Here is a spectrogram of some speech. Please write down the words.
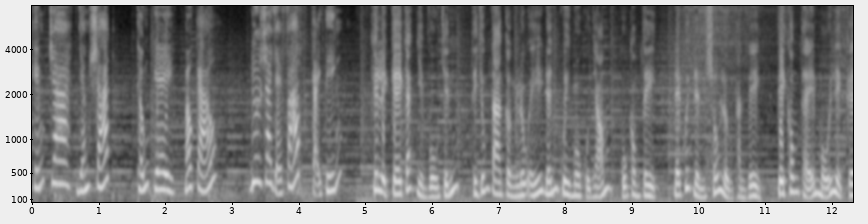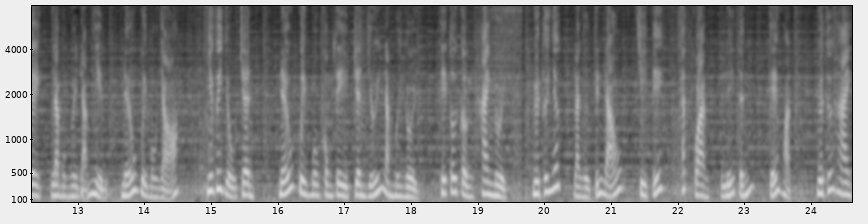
kiểm tra, giám sát, thống kê, báo cáo, đưa ra giải pháp, cải tiến. Khi liệt kê các nhiệm vụ chính thì chúng ta cần lưu ý đến quy mô của nhóm, của công ty để quyết định số lượng thành viên vì không thể mỗi liệt kê là một người đảm nhiệm nếu quy mô nhỏ. Như ví dụ trên, nếu quy mô công ty trên dưới 50 người thì tôi cần hai người. Người thứ nhất là người kín đáo, chi tiết, khách quan, lý tính, kế hoạch. Người thứ hai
